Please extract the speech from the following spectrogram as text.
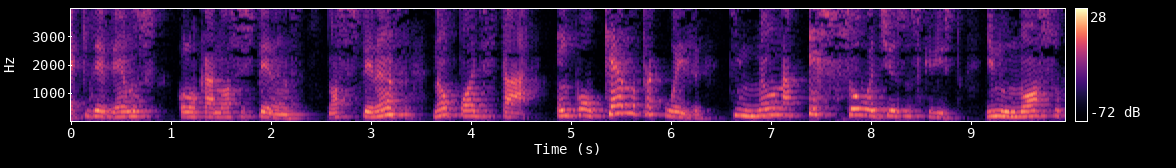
é que devemos colocar nossa esperança. Nossa esperança não pode estar em qualquer outra coisa que não na pessoa de Jesus Cristo e no nosso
